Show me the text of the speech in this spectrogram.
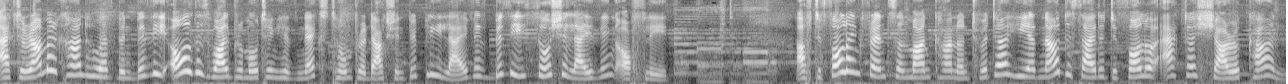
Actor Aamir Khan, who has been busy all this while promoting his next home production Peepli Live, is busy socializing off late. After following friend Salman Khan on Twitter, he has now decided to follow actor Shah Rukh Khan.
